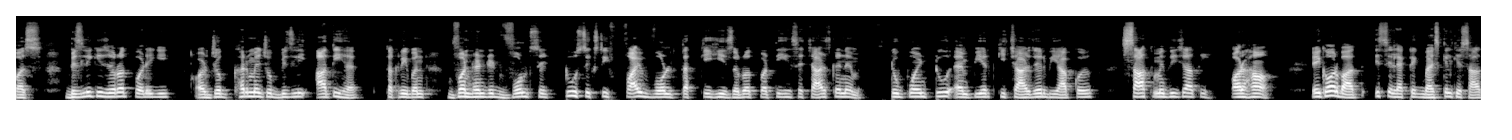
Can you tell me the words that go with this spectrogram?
बस, बिजली की ज़रूरत पड़ेगी और जो घर में जो बिजली आती है, तकरीबन 100 वोल्ट से 265 वोल्ट तक की ही ज़रूरत पड़ती है इसे चार्ज करने में। 2.2 एम्पियर की चार्जर भी आपको साथ में दी जाती है। और हाँ एक और बात, इस इलेक्ट्रिक बाइसिकल के साथ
